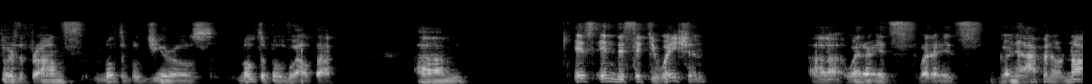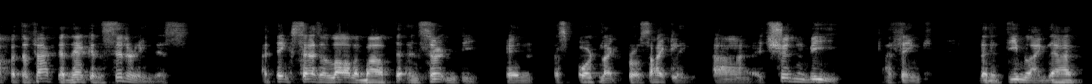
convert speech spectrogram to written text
Tours de France, multiple Giros, multiple Vuelta. Um, is in this situation uh, whether it's whether it's going to happen or not. But the fact that they're considering this, I think, says a lot about the uncertainty in a sport like pro cycling. Uh, it shouldn't be, I think, that a team like that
